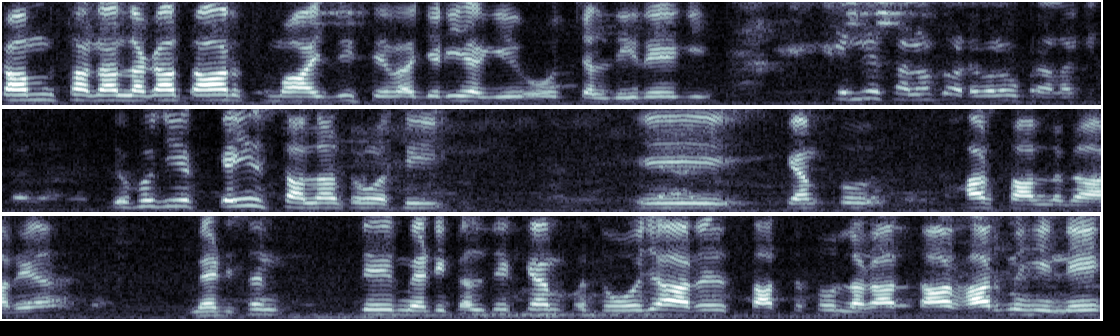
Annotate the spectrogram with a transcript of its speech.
ਕੰਮ ਸਾਡਾ ਲਗਾਤਾਰ ਸਮਾਜ ਦੀ ਸੇਵਾ ਜਿਹੜੀ ਹੈਗੀ ਉਹ ਚੱਲਦੀ ਰਹੇਗੀ। ਕਿੰਨੇ ਸਾਲਾਂ ਤੁਹਾਡੇ ਵੱਲੋਂ ਉਪਰਾਲਾ ਕੀਤਾ ਜਾ ਰਿਹਾ? ਦੇਖੋ ਜੀ ਇਹ ਕਈ ਸਾਲਾਂ ਤੋਂ ਅਸੀਂ ਇਹ ਕੈਂਪ ਹਰ ਸਾਲ ਲਗਾ ਰਹੇ ਹਾਂ। ਮੈਡੀਸਨ ਤੇ ਮੈਡੀਕਲ ਦੇ ਕੈਂਪ 2007 ਤੋਂ ਲਗਾਤਾਰ ਹਰ ਮਹੀਨੇ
